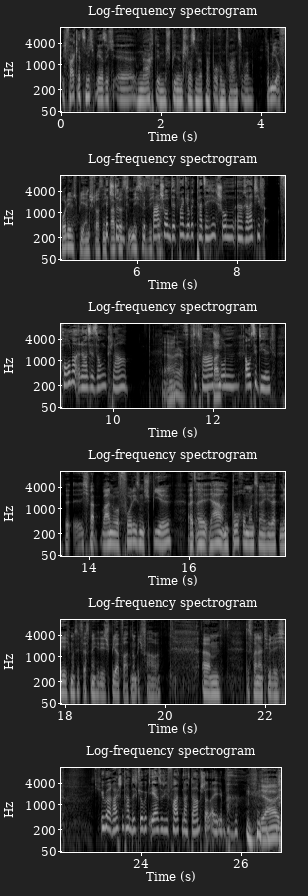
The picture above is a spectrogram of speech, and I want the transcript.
ich frage jetzt nicht, wer sich äh, nach dem Spiel entschlossen hat, nach Bochum fahren zu wollen. Ich habe mich auch vor dem Spiel entschlossen. Ich Das war stimmt. bloß nicht so das sicher. war schon, das war glaube ich tatsächlich schon äh, relativ vorne in der Saison klar. Ja, Ah, ja. das- war War- schon ausgedealt. ich war, war nur vor diesem Spiel, als alle, ja, und Bochum und so, hab ich gesagt, nee, ich muss jetzt erstmal hier dieses Spiel abwarten, ob ich fahre. Ähm, das war natürlich, Überraschend haben sich, glaube ich, eher so die Fahrt nach Darmstadt erheben. ja, ich,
